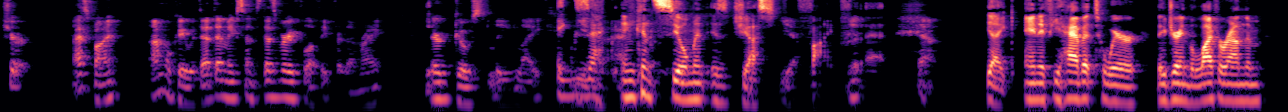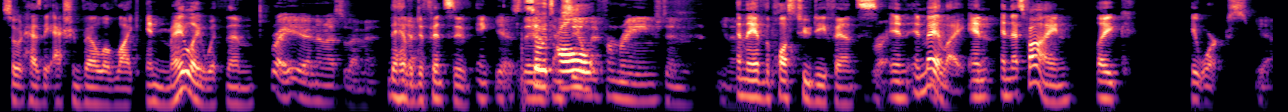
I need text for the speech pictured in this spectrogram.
Sure, that's fine. I'm okay with that. That makes sense. That's very fluffy for them, right? They're ghostly, like you know, exactly and concealment is just Yeah. fine for Yeah. that Yeah. Like and if you have it to where they drain the life around them so it has the ashen veil of like in melee with them right? Yeah, no, that's what I meant. they have yeah. a defensive in- Yes, they so have it's all from ranged, and you know, and they have the plus two defense Right. in, in melee, Yeah. and Yeah. and that's fine. Like it works. yeah,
